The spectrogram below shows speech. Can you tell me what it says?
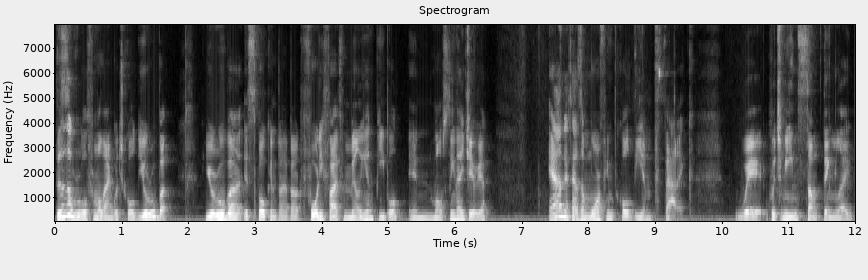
This is a rule from a language called Yoruba. Yoruba is spoken by about 45 million people in mostly Nigeria and it has a morpheme called the emphatic, which means something like,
